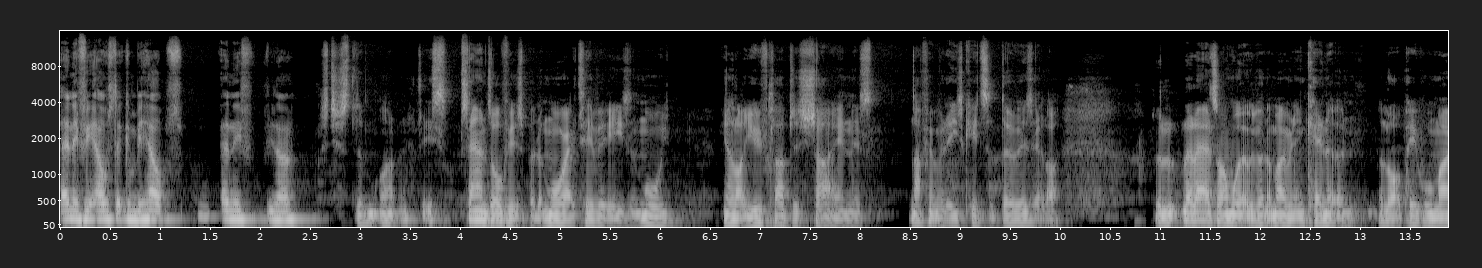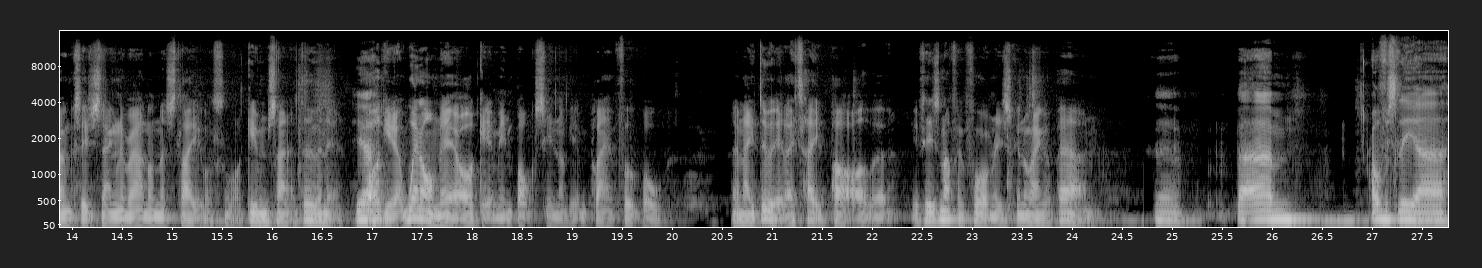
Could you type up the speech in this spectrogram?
Anything else that can be helped? Any you know? it's just, the, it sounds obvious, but the more activities, the more, you know, like youth clubs are shutting, there's nothing for these kids to do, is it? Like, the, the lads I'm working with at the moment in Kennington, a lot of people moan because they're just hanging around on the estate. I was like, give them something to do, innit? Yeah. I get, when I'm there, I get them in boxing, I get them playing football, and they do it. They take part, but if there's nothing for them, they're just going to hang about. And, Yeah. But um, obviously, uh,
